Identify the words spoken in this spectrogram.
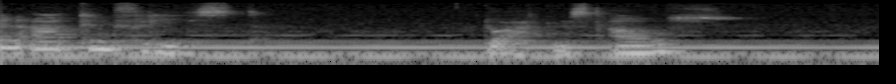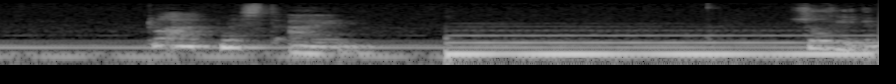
Dein Atem fließt. Du atmest aus. Du atmest ein. So wie immer.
